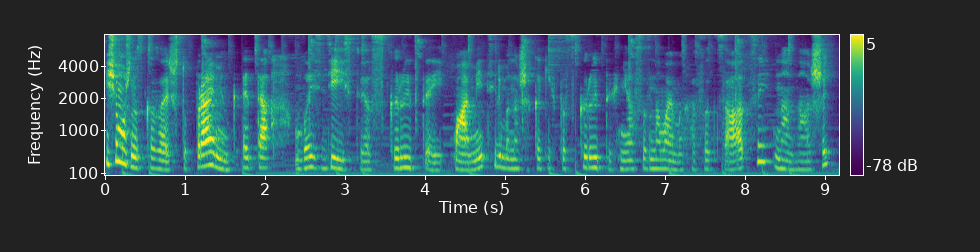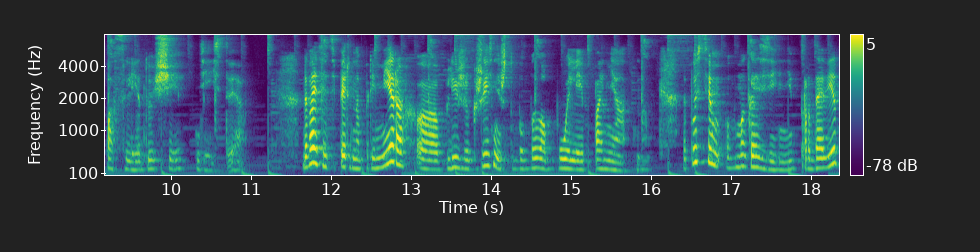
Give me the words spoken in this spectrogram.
Еще можно сказать, что прайминг – это воздействие скрытой памяти, либо наших каких-то скрытых, неосознаваемых ассоциаций на наши последующие действия. Давайте теперь на примерах э, ближе к жизни, чтобы было более понятно. Допустим, в магазине продавец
